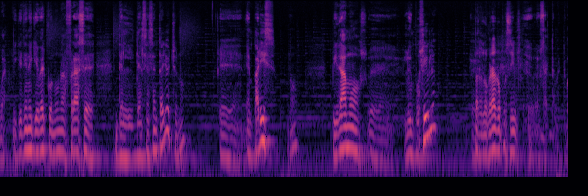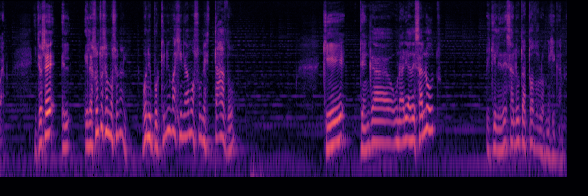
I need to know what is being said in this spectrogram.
bueno, y que tiene que ver con una frase del, del 68, ¿no? Eh, en París, ¿no? Pidamos lo imposible. Para lograr lo posible. exactamente, bueno. Entonces, el, el asunto es emocional. Bueno, ¿y por qué no imaginamos un Estado que tenga un área de salud y que le dé salud a todos los mexicanos?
